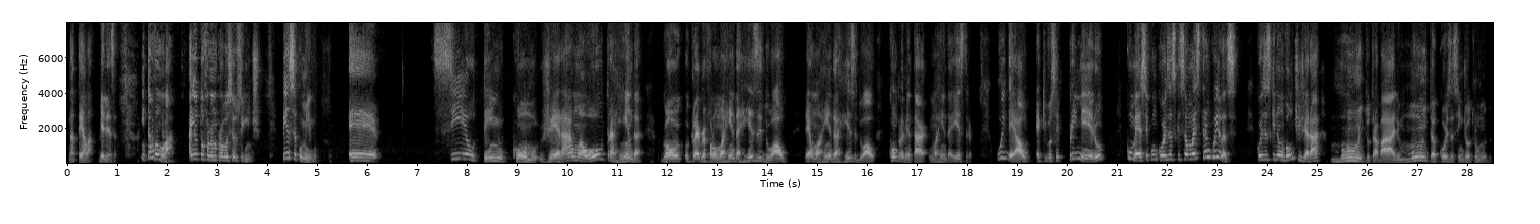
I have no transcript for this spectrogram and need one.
na tela. Beleza. Então vamos lá. Aí eu estou falando para você o seguinte: pensa comigo. É, se eu tenho como gerar uma outra renda, igual o Kleber falou, uma renda residual, né, uma renda residual complementar, uma renda extra, o ideal é que você primeiro comece com coisas que são mais tranquilas, coisas que não vão te gerar muito trabalho, muita coisa assim de outro mundo.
